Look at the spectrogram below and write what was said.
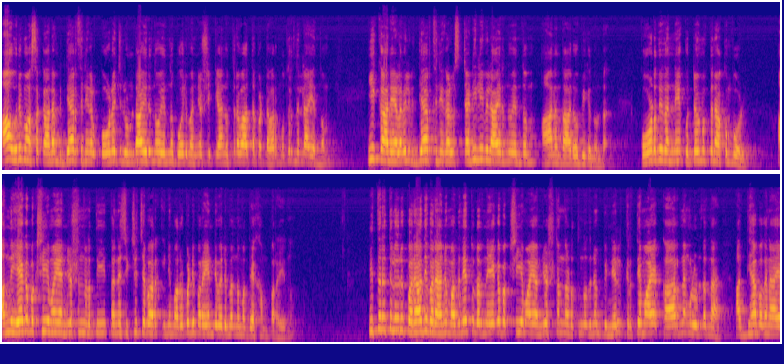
ആ ഒരു മാസക്കാലം വിദ്യാർത്ഥിനികൾ കോളേജിൽ ഉണ്ടായിരുന്നോ എന്ന് പോലും അന്വേഷിക്കാൻ ഉത്തരവാദിത്തപ്പെട്ടവർ മുതിർന്നില്ല എന്നും ഈ കാലയളവിൽ വിദ്യാർത്ഥിനികൾ സ്റ്റഡി ലീവിലായിരുന്നു എന്നും ആനന്ദ് ആരോപിക്കുന്നുണ്ട്. കോടതി തന്നെ കുറ്റവിമുക്തനാക്കുമ്പോൾ അന്ന് ഏകപക്ഷീയമായി അന്വേഷണം നടത്തി തന്നെ ശിക്ഷിച്ചവർ ഇനി മറുപടി പറയേണ്ടി വരുമെന്നും അദ്ദേഹം പറയുന്നു. ഇത്തരത്തിലൊരു പരാതി വരാനും അതിനെ തുടർന്ന് ഏകപക്ഷീയമായ അന്വേഷണം നടത്തുന്നതിനും പിന്നിൽ കൃത്യമായ കാരണങ്ങളുണ്ടെന്ന് അധ്യാപകനായ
